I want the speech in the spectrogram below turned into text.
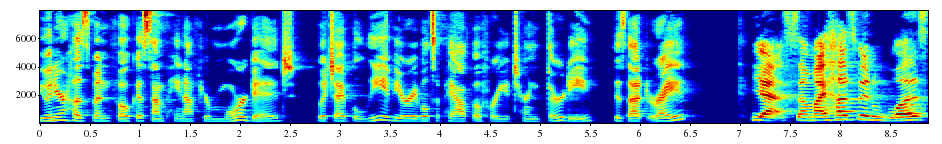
you and your husband focused on paying off your mortgage which i believe you were able to pay off before you turned 30 is that right yes so my husband was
